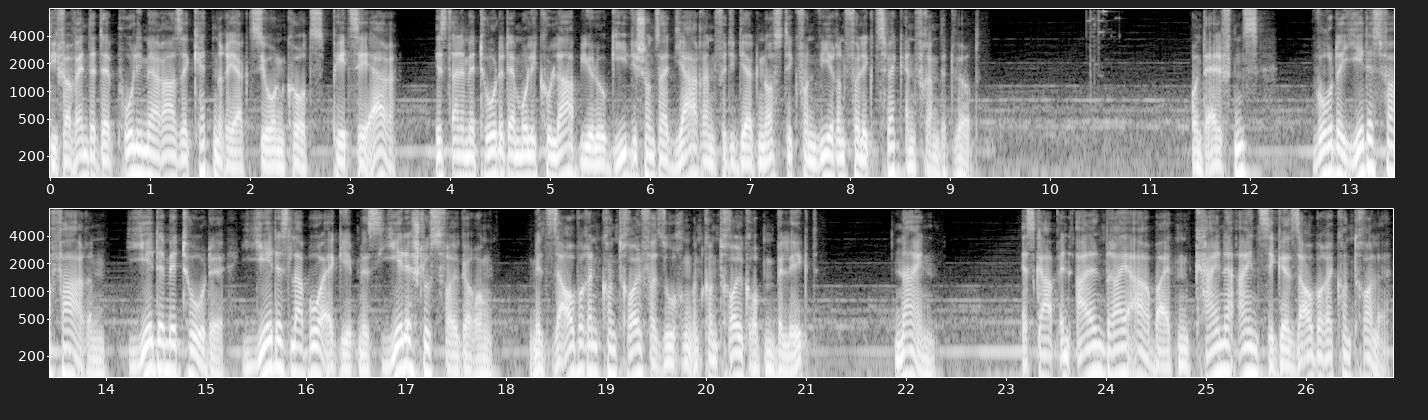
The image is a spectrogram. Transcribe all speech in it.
Die verwendete Polymerase-Kettenreaktion, kurz PCR, ist eine Methode der Molekularbiologie, die schon seit Jahren für die Diagnostik von Viren völlig zweckentfremdet wird. Und elftens wurde jedes Verfahren, jede Methode, jedes Laborergebnis, jede Schlussfolgerung mit sauberen Kontrollversuchen und Kontrollgruppen belegt? Nein, es gab in allen drei Arbeiten keine einzige saubere Kontrolle.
